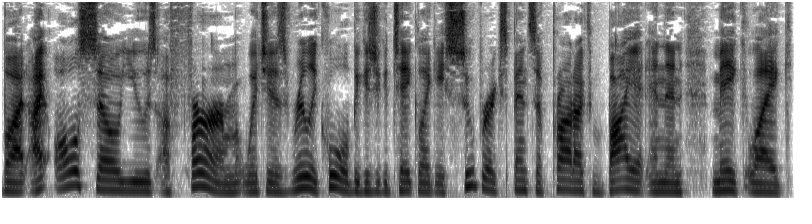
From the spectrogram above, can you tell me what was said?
but I also use Affirm, which is really cool because you could take like a super expensive product, buy it, and then make like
